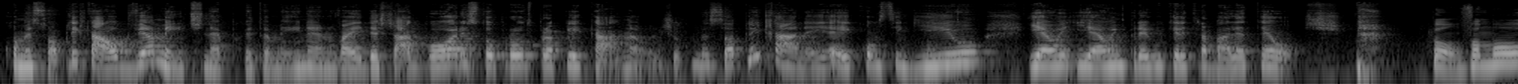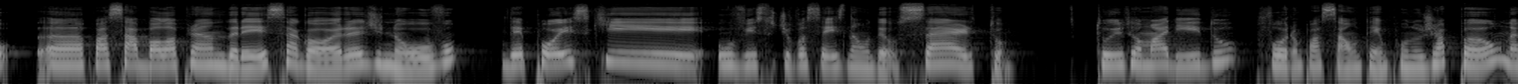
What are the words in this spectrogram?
começou a aplicar, obviamente, né? Porque também, né, não vai deixar agora estou pronto para aplicar. Não, ele já começou a aplicar, né? E aí conseguiu e é, e é o emprego que ele trabalha até hoje. Bom, vamos ah, passar a bola para Andressa agora, de novo. Depois que o visto de vocês não deu certo, tu e teu marido foram passar um tempo no Japão, né?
